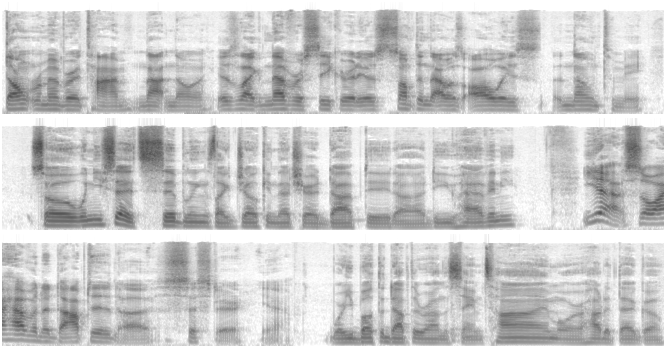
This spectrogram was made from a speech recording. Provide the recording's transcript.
don't remember a time not knowing. It was like never a secret. It was something that was always known to me. So when you said siblings, like joking that you're adopted, uh, do you have any? Yeah, so I have an adopted uh, sister. Yeah. Were you both adopted around the same time, or how did that go?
